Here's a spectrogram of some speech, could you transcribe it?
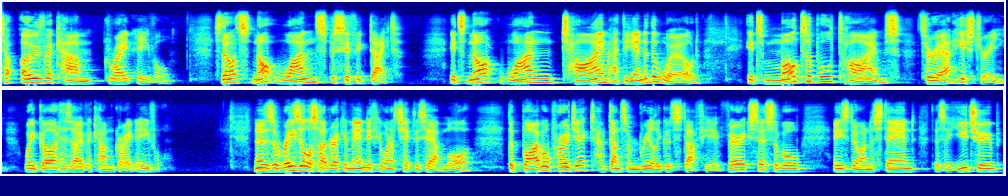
to overcome great evil. So it's not one specific date. It's not one time at the end of the world. It's multiple times throughout history where God has overcome great evil. Now, there's a resource I'd recommend if you want to check this out more. The Bible Project have done some really good stuff here. Very accessible, easy to understand. There's a YouTube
